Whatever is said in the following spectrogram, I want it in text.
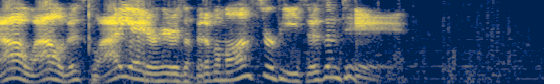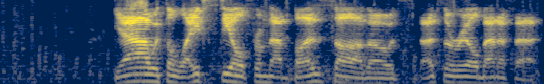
Yeah, wow, this gladiator here is a bit of a monster piece, isn't he? Yeah, with the life steal from that buzz saw, though, it's that's a real benefit.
